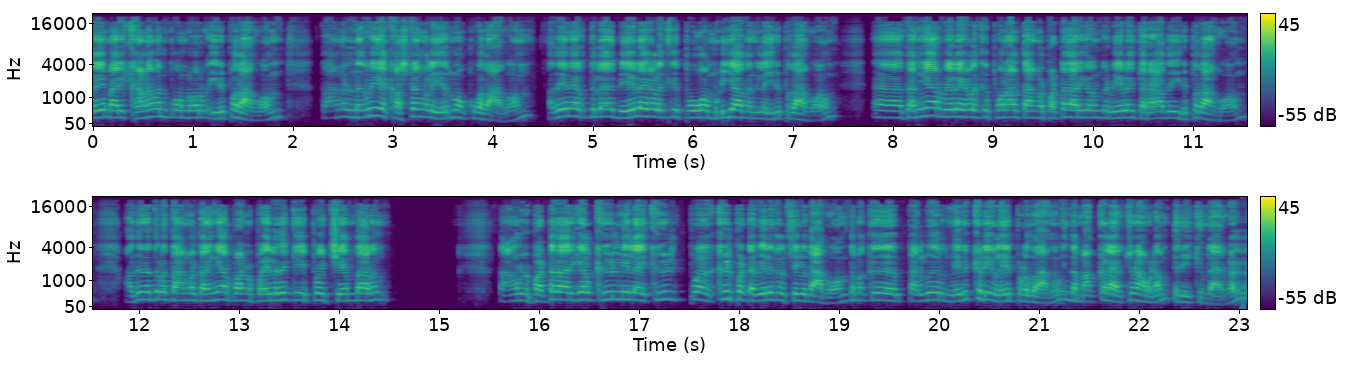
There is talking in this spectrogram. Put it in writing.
அதே மாதிரி கணவன் போன்றோர் இருப்பதாகவும் தாங்கள் நிறைய கஷ்டங்களை எதிர்நோக்குவதாகவும் அதே நேரத்தில் வேலைகளுக்கு போக முடியாத நிலை இருப்பதாகவும் தனியார் வேலைகளுக்கு போனால் தாங்கள் பட்டதாரிகள் என்று வேலை தராது இருப்பதாகவும் அதே நேரத்தில் தாங்கள் தனியார் ப பயிலதைக்கு போய் சேர்ந்தாலும் தாங்களோட பட்டதாரிகள் கீழ்நிலை கீழ்ப்ப கீழ்ப்பட்ட வேலைகள் செய்வதாகவும் தமக்கு பல்வேறு நெருக்கடிகள் ஏற்படுவதாகவும் இந்த மக்கள் அர்ச்சனாவிடம் தெரிவிக்கின்றார்கள்.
